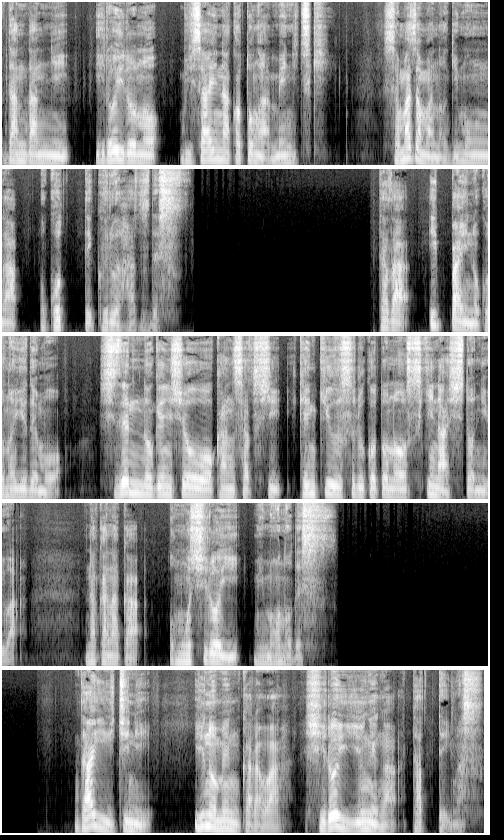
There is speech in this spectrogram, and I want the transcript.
だんだんにいろいろの微細なことが目につきさまざまな疑問が起こってくるはずです。ただ一杯のこの湯でも自然の現象を観察し研究することの好きな人にはなかなか面白い見ものです。第一に湯の面からは白い湯気が立っています。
